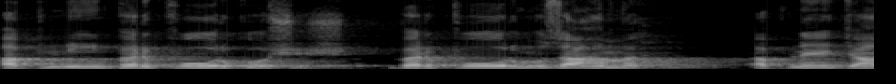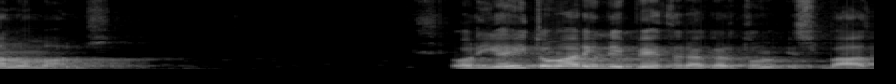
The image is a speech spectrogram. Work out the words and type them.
اپنی بھرپور کوشش، بھرپور مزاحمت اپنے جان و مال سے۔ اور یہی تمہارے لیے بہتر اگر تم اس بات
